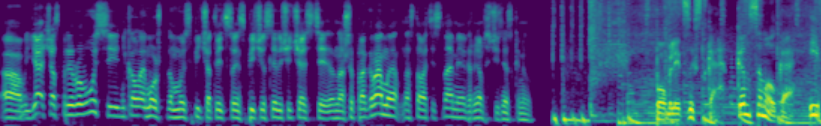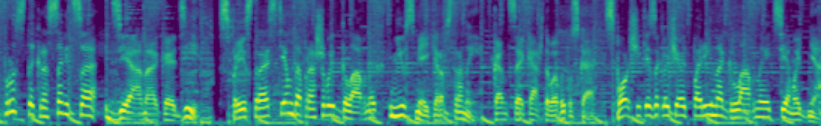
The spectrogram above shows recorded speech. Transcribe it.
А, я сейчас прервусь, и Николай может на мой спич ответить своим спичем в следующей части нашей программы. Оставайтесь с нами, вернемся через несколько минут. Публицистка, комсомолка и просто красавица Диана Кади с пристрастием допрашивает главных ньюсмейкеров страны. В конце каждого выпуска спорщики заключают пари на главные темы дня.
